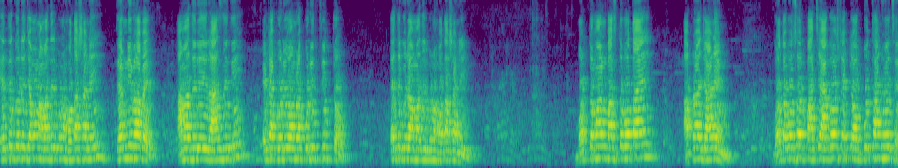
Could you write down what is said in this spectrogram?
এতে করে যেমন আমাদের কোনো হতাশা নেই, তেমনিভাবে আমাদের এই রাজনীতি, এটা করেও আমরা পরিতৃপ্ত। এতে করে আমাদের কোনো হতাশা নেই। বর্তমান বাস্তবতায় আপনারা জানেন গত বছর পাঁচই আগস্ট একটি অভ্যুত্থান হয়েছে।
